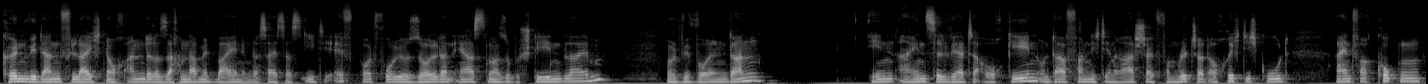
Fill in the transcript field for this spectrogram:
Können wir dann vielleicht noch andere Sachen damit beinehmen? Das heißt, das ETF-Portfolio soll dann erstmal so bestehen bleiben und wir wollen dann in Einzelwerte auch gehen und da fand ich den Ratschlag vom Richard auch richtig gut. Einfach gucken,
